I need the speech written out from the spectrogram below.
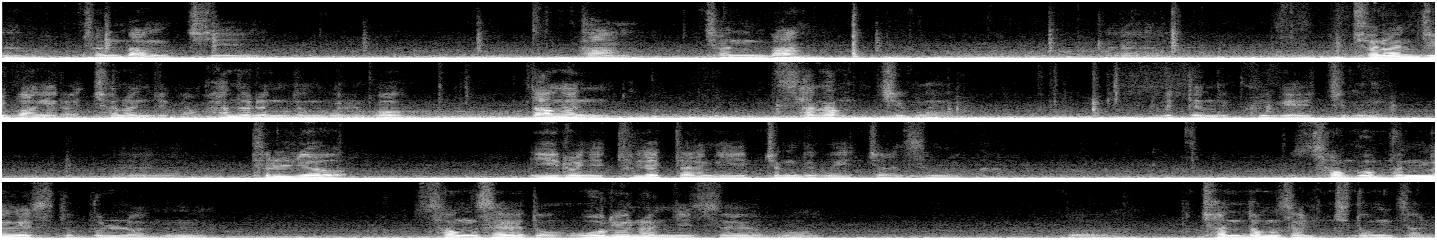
응? 천방 지 방 천방 예. 천원지방이라 천원지방 하늘은 둥글고 땅은 사각지구 그랬더니 그게 지금 예, 틀려 이론이 틀렸다는 게 입증되고 있지 않습니까? 서구 문명에서도 물론 성서에도 오류는 있어요. 그 천동설, 지동설,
